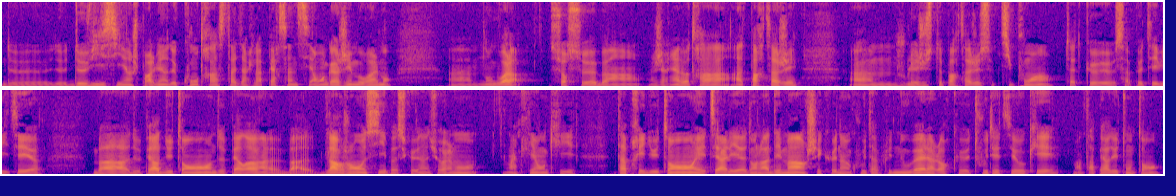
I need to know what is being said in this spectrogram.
de, devis ici, hein, je parle bien de contrat, c'est-à-dire que la personne s'est engagée moralement. Euh, donc voilà, sur ce, ben, j'ai rien d'autre à, te partager. je voulais juste te partager ce petit point. Peut-être que ça peut t'éviter bah, de perdre du temps, de perdre de l'argent aussi, parce que naturellement, un client qui t'a pris du temps et t'es allé dans la démarche et que d'un coup tu n'as plus de nouvelles alors que tout était ok, bah, tu as perdu ton temps.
